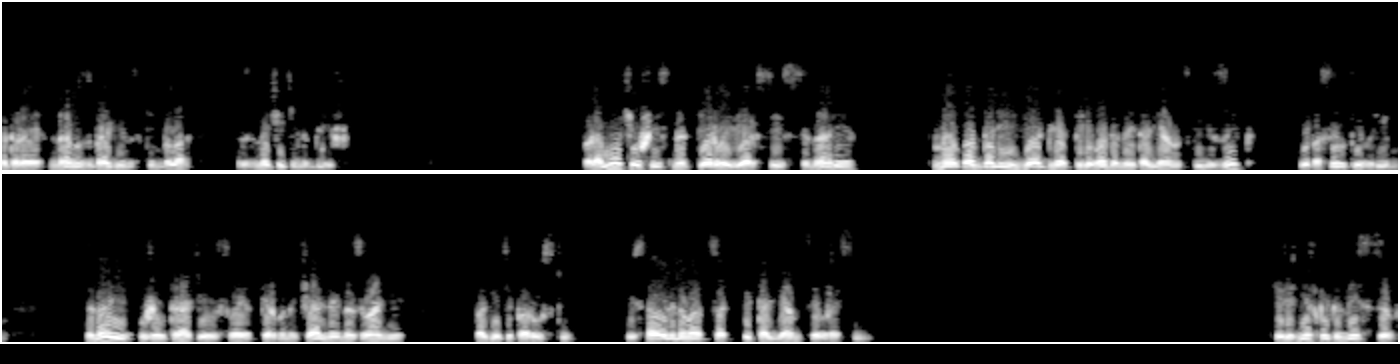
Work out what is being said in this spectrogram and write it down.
которая нам с Брагинским была значительно ближе. Промучившись над первой версией сценария, мы отдали ее для перевода на итальянский язык и посылки в Рим. Сценарий уже утратил свое первоначальное название «Спагетти по-русски» и стал именоваться «Итальянцы в России». Через несколько месяцев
